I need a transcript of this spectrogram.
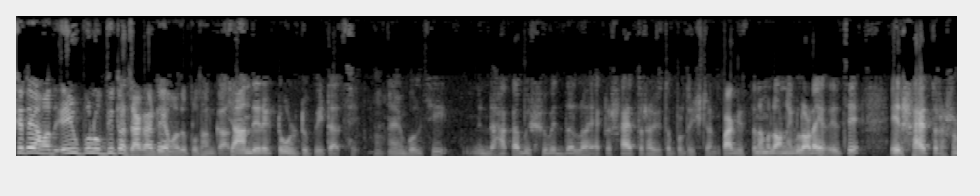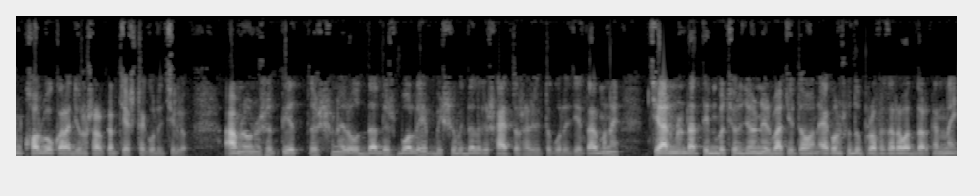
সেটাই আমাদের, এই উপলব্ধিটা জায়গাটাই আমাদের প্রধান কাজ। চাঁদের একটা উল্টো পিঠ আছে। আমি বলছি, ঢাকা বিশ্ববিদ্যালয় একটা স্বায়ত্তশাসিত প্রতিষ্ঠান। পাকিস্তান আমলে অনেক লড়াই হয়েছে, এর স্বায়ত্তশাসন খর্ব করার জন্য সরকার চেষ্টা করেছিল। আমরা উনিশশো তিয়াত্তর সনের অধ্যাদেশ বলে বিশ্ববিদ্যালয়কে স্বায়ত্তশাসিত করেছি। তার মানে চেয়ারম্যানরা তিন বছরের জন্য নির্বাচিত হন। এখন শুধু প্রফেসর হওয়ার দরকার নাই,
